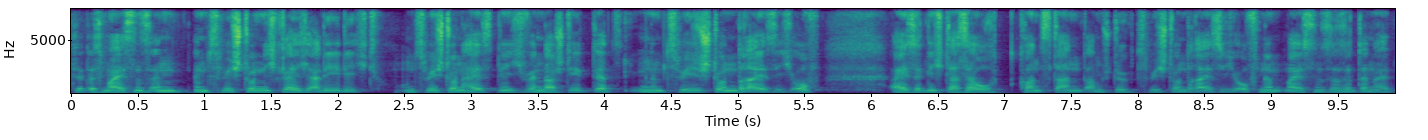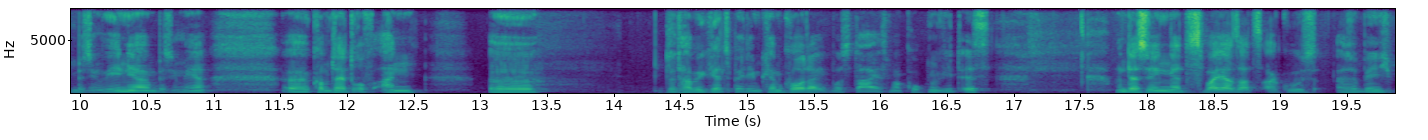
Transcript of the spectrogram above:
das ist meistens in, in zwei Stunden nicht gleich erledigt. Und zwei Stunden heißt nicht, wenn da steht, der nimmt zwei Stunden 30 auf, heißt das nicht, dass er auch konstant am Stück zwei Stunden 30 aufnimmt. Meistens ist es dann halt ein bisschen weniger, ein bisschen mehr. Äh, kommt halt drauf an, äh, das habe ich jetzt bei dem Camcorder. Ich muss da erstmal gucken, wie es ist. Und deswegen jetzt zwei Ersatzakkus. Also bin ich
